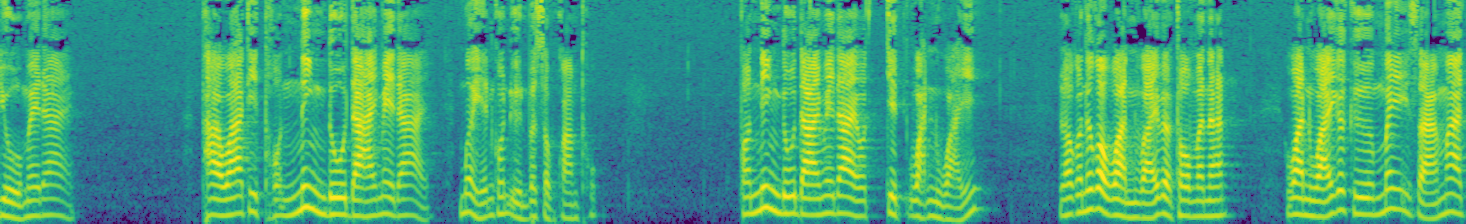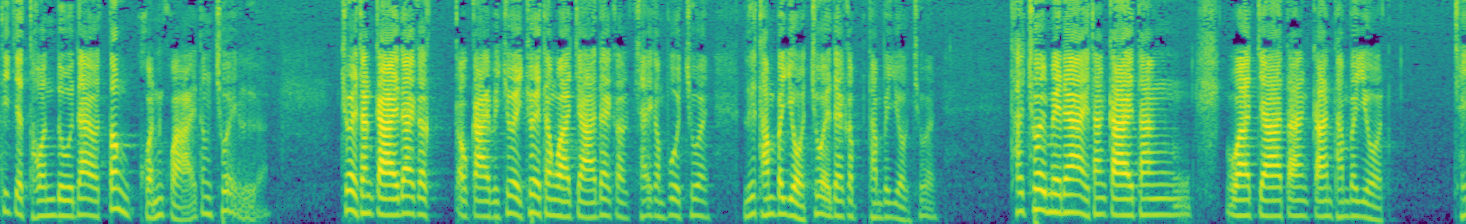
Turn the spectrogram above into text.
อยู่ไม่ได้ ภาวะที่ทนนิ่งดูดายไม่ได้ เมื่อเห็นคนอื่นประสบความทุกข์พอนิ่งดูได้ไม่ได้จิตวันไหว เราก็นึกว่าหวั่นไหวแบบโทมนัสหวั่นไหวก็คือไม่สามารถที่จะทนดูได้ต้องขวนขวายต้องช่วยเหลือ ช่วยทางกายได้ก็เอากายไปช่วย ช่วยทางวาจาได้ก็ใช้คำพูดช่วย หรือทำประโยชน์ช่วยได้ก็ทำประโยชน์ช่วย ถ้าช่วยไม่ได้ทางกายทางวาจาทางการทำประโยชน์ ใช้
